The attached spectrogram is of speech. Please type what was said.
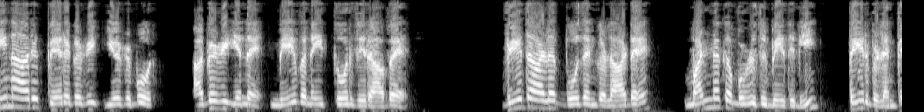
பதினாறு பேரகழி எழுபோர் அகழி என மேவனை தோர்விராவ வேதாள போதங்களாட மண்ணக முழுது மேதினி பெயர் விளங்க.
